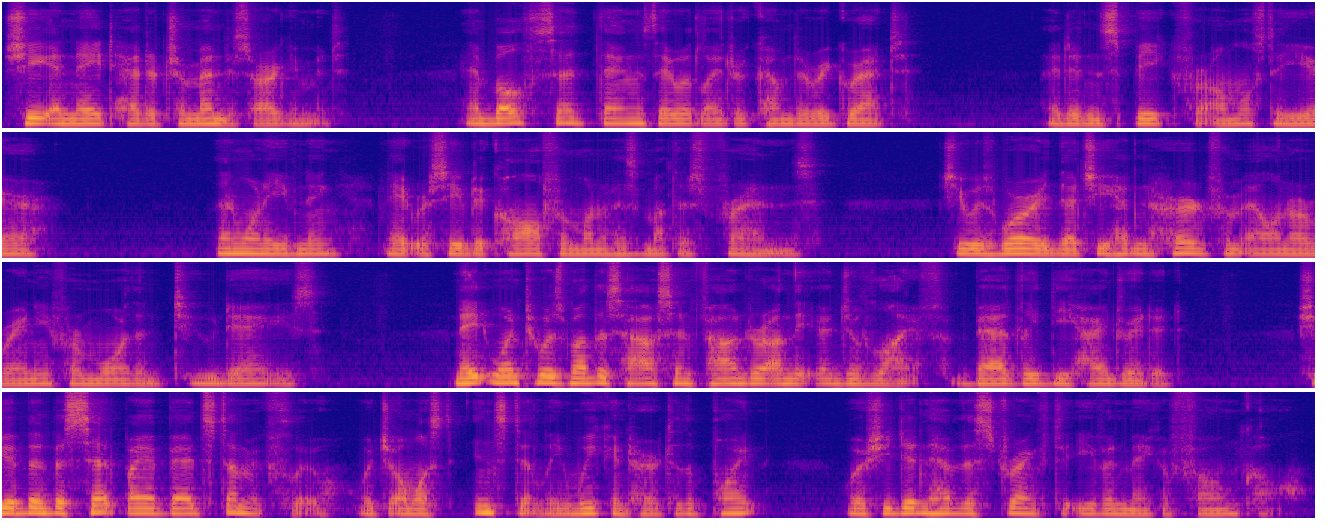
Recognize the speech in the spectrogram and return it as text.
She and Nate had a tremendous argument and both said things they would later come to regret. They didn't speak for almost a year. Then one evening, Nate received a call from one of his mother's friends. She was worried that she hadn't heard from Eleanor Raney for more than two days. Nate went to his mother's house and found her on the edge of life, badly dehydrated. She had been beset by a bad stomach flu, which almost instantly weakened her to the point where she didn't have the strength to even make a phone call.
